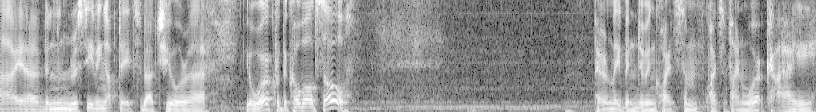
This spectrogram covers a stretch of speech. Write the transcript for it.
I uh, have been receiving updates about your uh, your work with the Cobalt Soul. Apparently, been doing quite some quite some fine work. I,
